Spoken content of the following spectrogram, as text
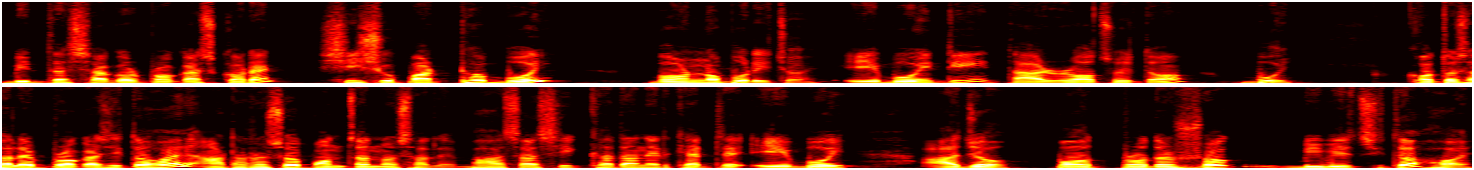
বিদ্যাসাগর প্রকাশ করেন শিশুপাঠ্য বই বর্ণ পরিচয় এই বইটি তার রচিত বই। কত সালে প্রকাশিত হয়? আঠারোশো পঞ্চান্ন সালে। ভাষা শিক্ষাদানের ক্ষেত্রে এই বই আজও পথ প্রদর্শক বিবেচিত হয়।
